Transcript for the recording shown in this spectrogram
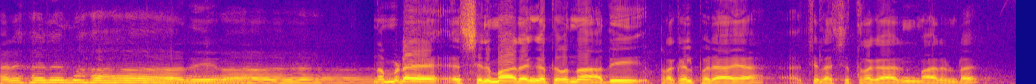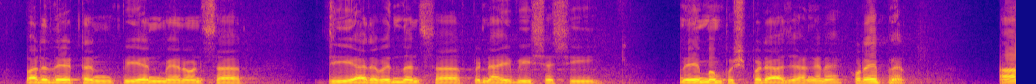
ഹര ഹര മഹാദേവ. നമ്മുടെ സിനിമാ രംഗത്ത് വന്ന അതിപ്രഗത്ഭരായ ചില ചിത്രകാരന്മാരുണ്ട്. ഭരതേട്ടൻ P N Menon sir G Aravindan sir പിന്നെ ഐ വി ശശി നേമം പുഷ്പരാജ അങ്ങനെ കുറേ പേർ. ആ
